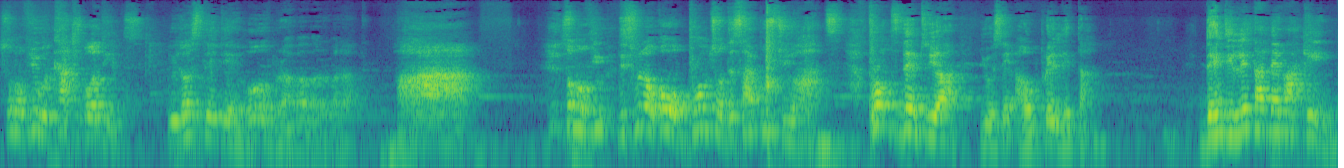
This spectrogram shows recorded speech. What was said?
Some of you will catch burdens. You just stay there. Oh, blah, blah, blah, blah. Ah. Some of you, the Spirit of God will prompt your disciples to your heart. Prompt them to your heart. You will say, I will pray later. Then the later never came.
